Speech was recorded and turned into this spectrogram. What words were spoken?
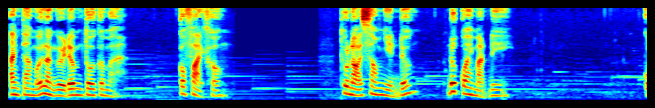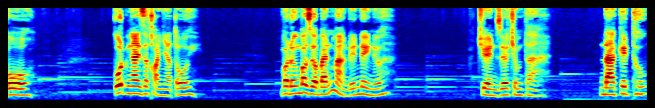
Anh ta mới là người đâm tôi cơ mà. Có phải không? Thu nói xong nhìn Đức. Đức quay mặt đi. Cô, Cút ngay ra khỏi nhà tôi. Và đừng bao giờ bén mảng đến đây nữa. Chuyện giữa chúng ta Đã kết thúc.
